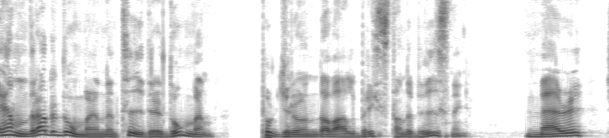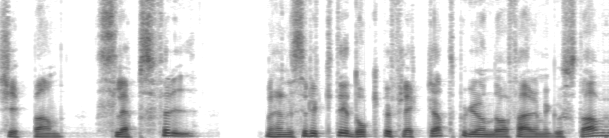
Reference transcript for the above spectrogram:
ändrade domaren den tidigare domen på grund av all bristande bevisning. Mary Chippan släpps fri. Men hennes rykte är dock befläckat på grund av affären med Gustav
